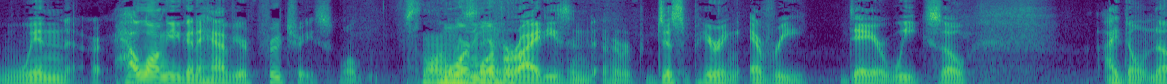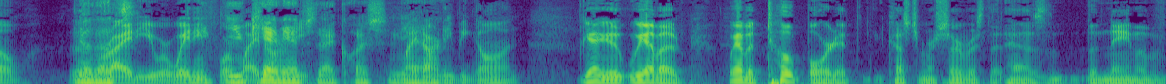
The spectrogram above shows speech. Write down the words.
when, how long are you going to have your fruit trees? Well, more as and more they- varieties and are disappearing every day or week. So I don't know. The Yeah, variety you were waiting for You might can't already, answer that question. Might yeah. already be gone. yeah, we have a we have a tote board at customer service that has the name of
